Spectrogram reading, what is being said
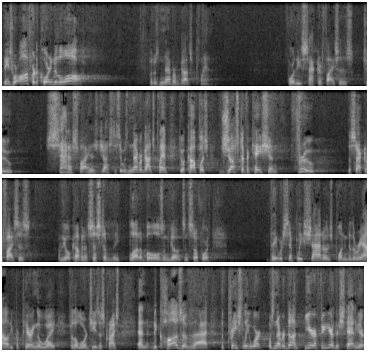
These were offered according to the law. But it was never God's plan for these sacrifices to satisfy his justice. It was never God's plan to accomplish justification through the sacrifices of the old covenant system, the blood of bulls and goats and so forth. They were simply shadows pointing to the reality, preparing the way for the Lord Jesus Christ. And because of that, the priestly work was never done. Year after year, they're standing there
